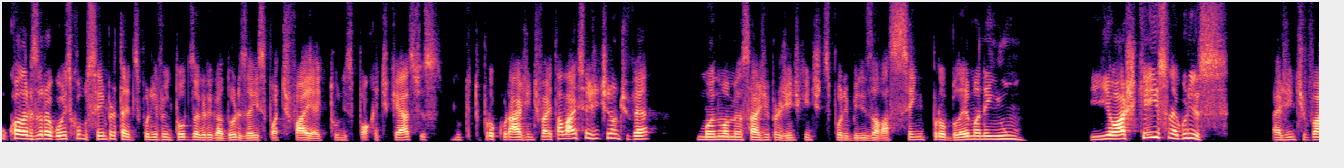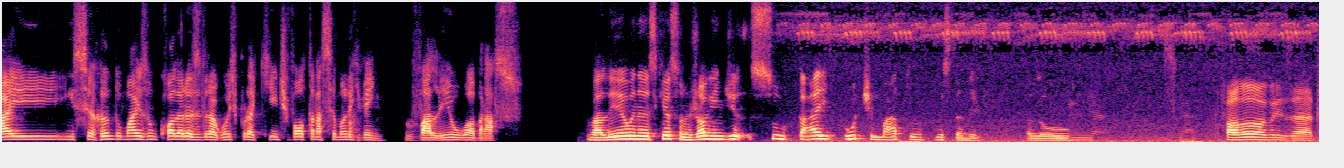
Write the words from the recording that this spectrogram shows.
O Cóleras e Dragões, como sempre, está disponível em todos os agregadores aí, Spotify, iTunes, Pocket Casts. No que tu procurar, a gente vai estar lá. E se a gente não tiver, manda uma mensagem pra gente que a gente disponibiliza lá sem problema nenhum. E eu acho que é isso, né, Guris? A gente vai encerrando mais um Cóleras e Dragões por aqui. A gente volta na semana que vem. Valeu, abraço. Valeu e não esqueçam, joguem de Sultai Ultimato no Standard. Falou. Falou, gurizada.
